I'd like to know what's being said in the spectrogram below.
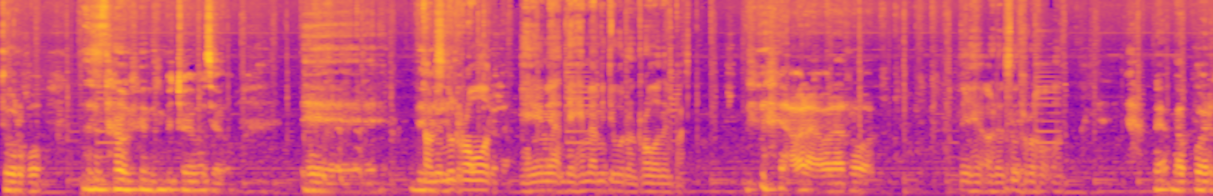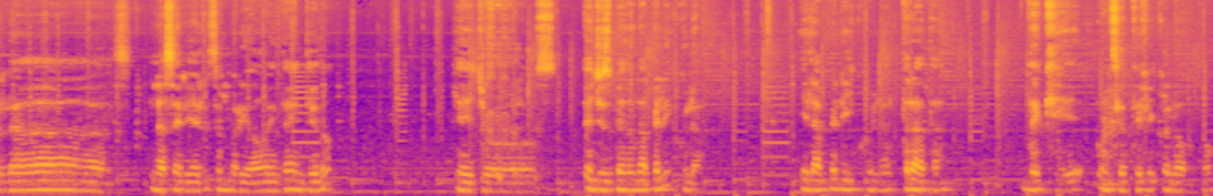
turbo. Se está volviendo un bicho demasiado. Eh, está volviendo un robot. Déjeme, déjeme, a mi tiburón robot en paz. ahora, ahora robot. Ahora es un robot. ¿Me, acuerdas la serie del submarino 2021? Ellos, ellos ven una película y la película trata de que un científico loco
